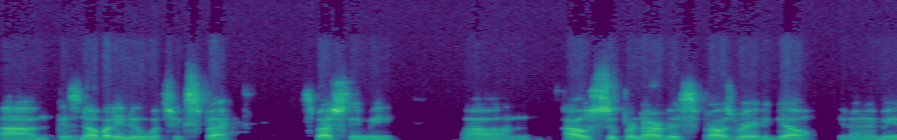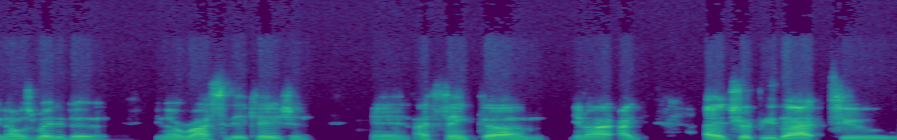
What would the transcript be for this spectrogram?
because nobody knew what to expect, especially me. Um, I was super nervous, but I was ready to go. You know what I mean? I was ready to, you know, rise to the occasion. And I think, um, you know, I, I I attribute that to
